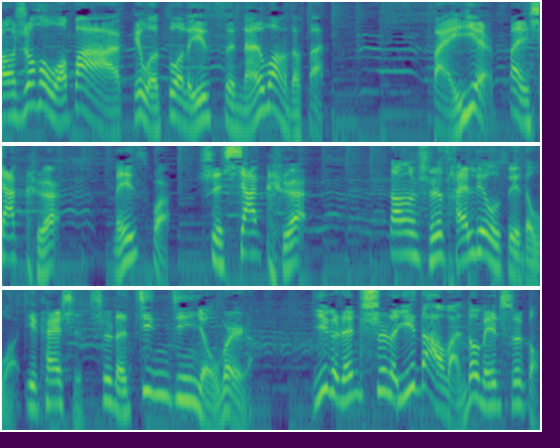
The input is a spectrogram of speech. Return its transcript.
小时候，我爸给我做了一次难忘的饭，百叶拌虾壳，没错，是虾壳。当时才六岁的我，一开始吃的津津有味啊，一个人吃了一大碗都没吃够。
